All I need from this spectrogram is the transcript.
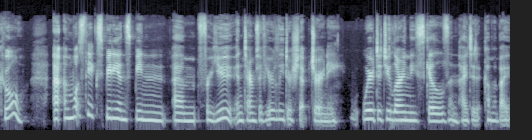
Cool. And what's the experience been um, for you in terms of your leadership journey? Where did you learn these skills and how did it come about?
